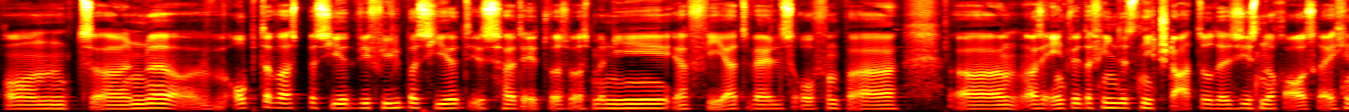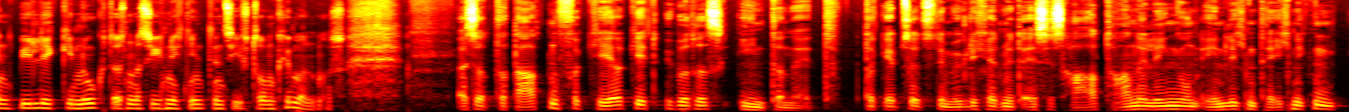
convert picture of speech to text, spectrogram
Und äh, nur, ob da was passiert, wie viel passiert, ist halt etwas, was man nie erfährt, weil es offenbar, äh, also entweder findet es nicht statt oder es ist noch ausreichend billig genug, dass man sich nicht intensiv darum kümmern muss. Also der Datenverkehr geht über das Internet. Da gibt es jetzt die Möglichkeit mit SSH, Tunneling und ähnlichen Techniken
